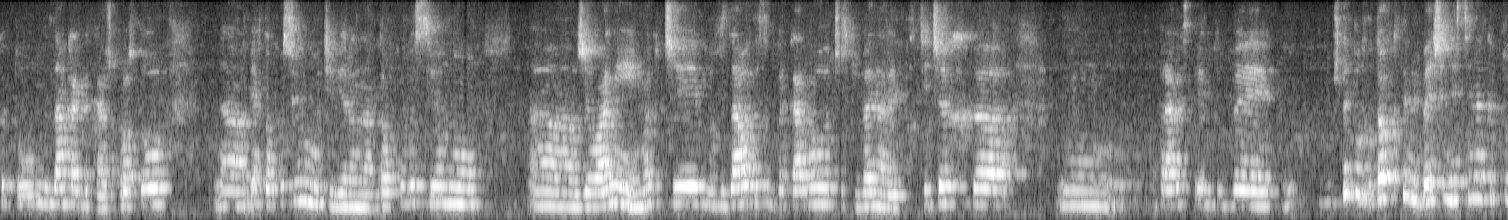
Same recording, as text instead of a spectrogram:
като не знам как да кажа. Просто а, бях толкова силно мотивирана, толкова силно а, желание имах, че в залата съм прекарвала часове наред. Тичах, а, м- правих спринтове. Въобще подготовката ми беше наистина като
